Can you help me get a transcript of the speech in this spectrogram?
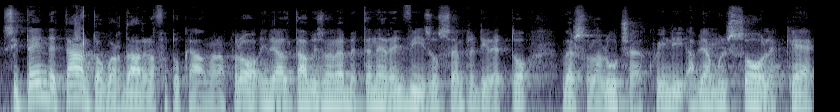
Si tende tanto a guardare la fotocamera, però in realtà bisognerebbe tenere il viso sempre diretto verso la luce, quindi abbiamo il sole che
